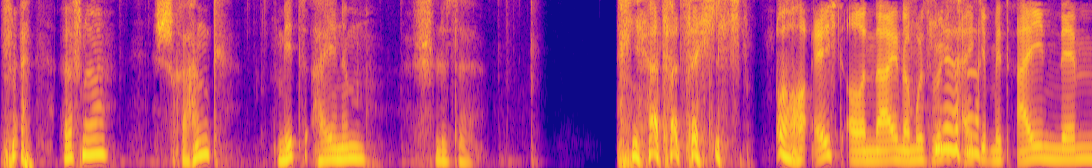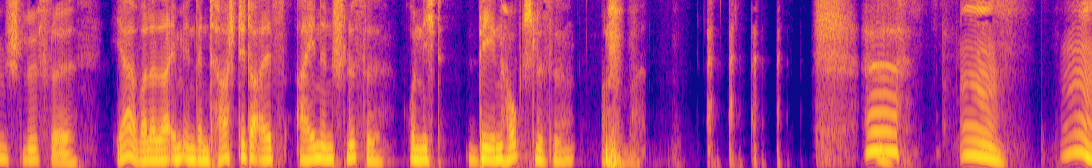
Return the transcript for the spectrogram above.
Öffne Schrank mit einem Schlüssel. ja, tatsächlich. Oh, echt? Oh nein, man muss wirklich Ja. eingeben mit einem Schlüssel. Ja, weil er da im Inventar steht er als einen Schlüssel und nicht den Hauptschlüssel. Oh Mann. Mm. Mm.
